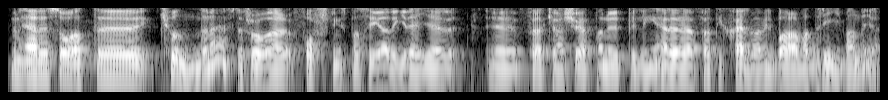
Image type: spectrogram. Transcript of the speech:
Men är det så att eh, kunderna efterfrågar forskningsbaserade grejer eh, för att kunna köpa en utbildning? Är det för att de själva vill bara vara drivande i det?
